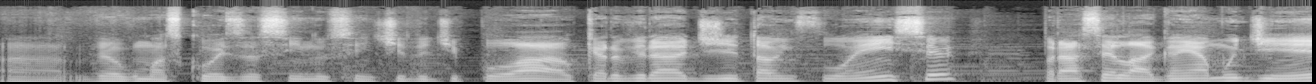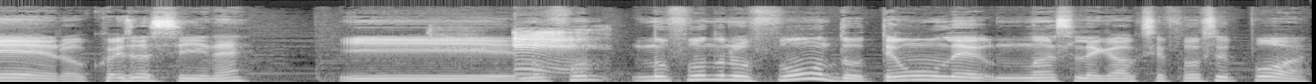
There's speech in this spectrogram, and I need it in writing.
uh, vê algumas coisas assim no sentido de, tipo, ah, eu quero virar digital influencer pra, sei lá, ganhar muito dinheiro ou coisa assim, né? E é. no, fundo, no, fundo, no fundo, tem um, um lance legal que você falou, você, pô,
